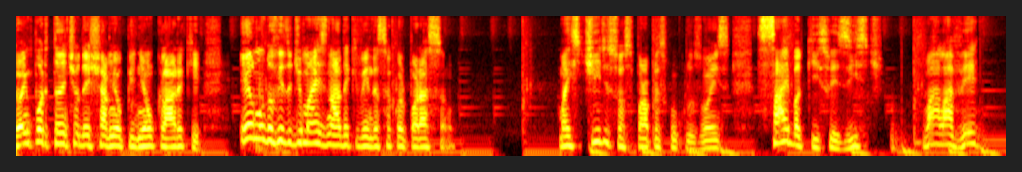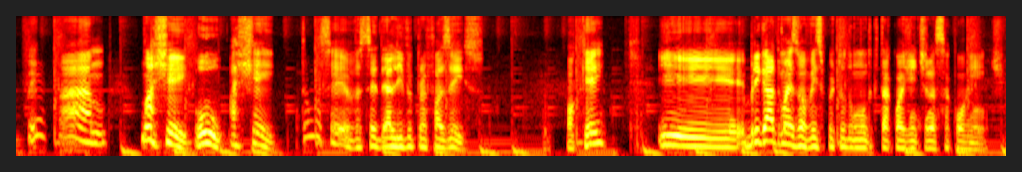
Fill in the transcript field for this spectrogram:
Então é importante eu deixar minha opinião clara aqui. Eu não duvido de mais nada que vem dessa corporação mas tire suas próprias conclusões, saiba que isso existe, vá lá ver. Ah, não achei, ou achei. Então você, você é livre para fazer isso, ok? E obrigado mais uma vez por todo mundo que está com a gente nessa corrente.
